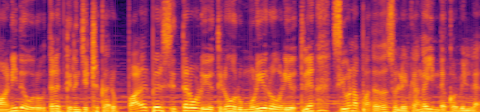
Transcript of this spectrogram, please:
மனித உருவத்தில் தெரிஞ்சிட்டு இருக்காரு. பல பேர் சித்தர வடிவத்திலும் ஒரு முனிவர் வடிவத்திலும் சிவனை பார்த்ததை சொல்லியிருக்காங்க இந்த கோவிலில்.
